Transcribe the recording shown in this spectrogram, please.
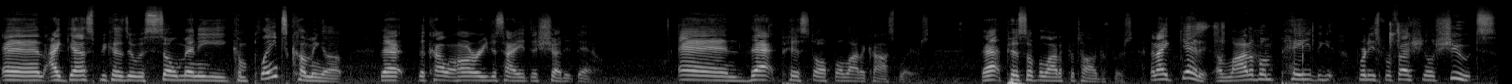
And I guess because there was so many complaints coming up that the Kalahari decided to shut it down and that pissed off a lot of cosplayers. That pissed off a lot of photographers, and I get it. A lot of them paid get, for these professional shoots,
